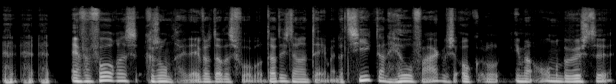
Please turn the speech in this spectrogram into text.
en vervolgens gezondheid, even als dat als voorbeeld. Dat is dan een thema. Dat zie ik dan heel vaak. Dus ook in mijn onderbewuste.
